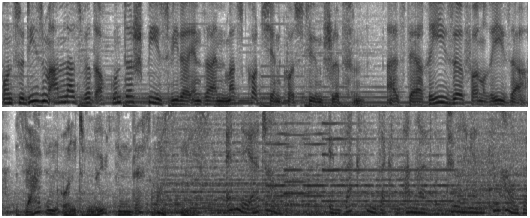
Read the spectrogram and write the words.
Und zu diesem Anlass wird auch Gunther Spieß wieder in sein Maskottchenkostüm schlüpfen. Als der Riese von Riesa. Sagen und Mythen des Ostens. MDR Jump. In Sachsen, Sachsen-Anhalt und Thüringen zu Hause.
